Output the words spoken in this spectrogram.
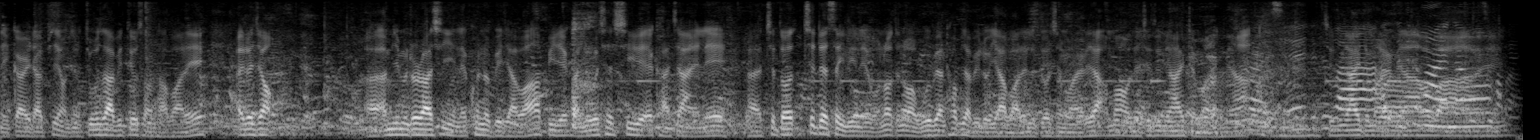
နေ character ဖြစ်အောင်ကျွန်တော်စူးစမ်းပြီး tiêu ဆောင်ထားပါတယ်အဲဒါကြောင့်အအမြင်မတော်တာရှိရင်လည်းခွင့်လွှတ်ပေးကြပါပြီးတဲ့အခါလိုအပ်ချက်ရှိတဲ့အခါကျရင်လည်းအဲချစ်တော့ချစ်တဲ့စိတ်လေးနဲ့ပေါ့နော်ကျွန်တော်ဝေဖန်ထောက်ပြပေးလို့ရပါတယ်လို့ပြောချင်ပါတယ်ဗျာအမအောင်လည်းကျေးဇူးအများကြီးတင်ပါတယ်ခင်ဗျာရှင်ကျေးဇူးကျေးဇူးပါအများကြီးတင်ပါတယ်ခင်ဗျာဟုတ်ပါဟုတ်ပါ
